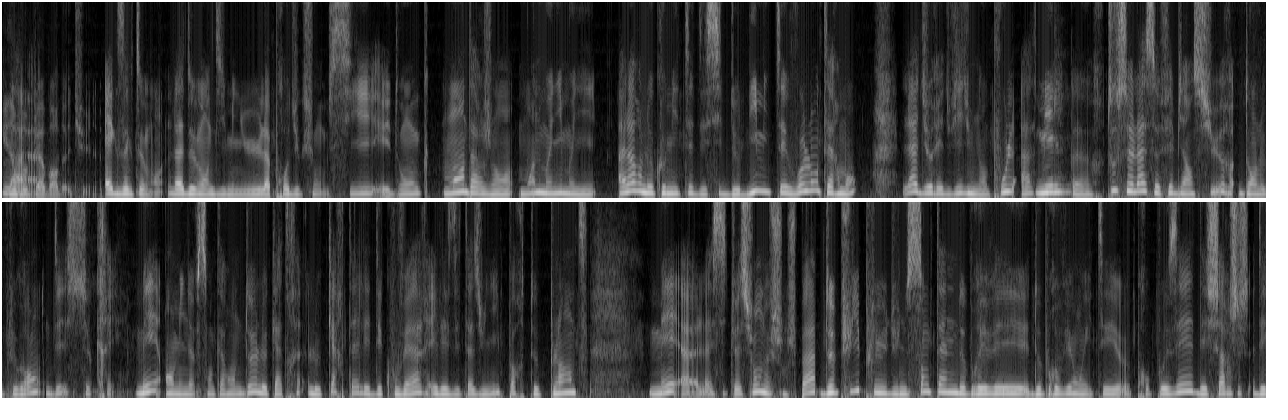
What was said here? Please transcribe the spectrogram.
Il ne Bah, faut plus avoir de thunes. Exactement. La demande diminue, la production aussi, et donc moins d'argent, moins de money money. Alors le comité décide de limiter volontairement la durée de vie d'une ampoule à 1000 heures. Tout cela se fait bien sûr dans le plus grand des secrets. Mais en 1942, le, quatre- le cartel est découvert et les États-Unis portent plainte. Mais euh, la situation ne change pas. Depuis, plus d'une centaine de brevets, de brevets ont été euh, proposés. Des,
